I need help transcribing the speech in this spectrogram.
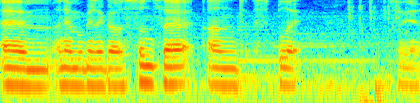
um, and then we're going to go Sunset and Split. So yeah.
